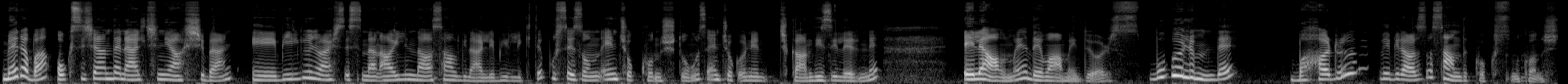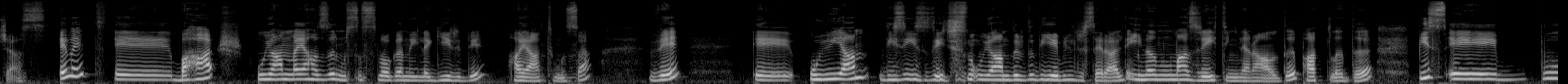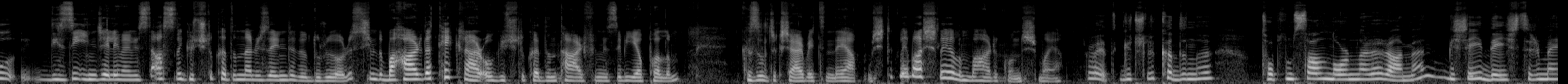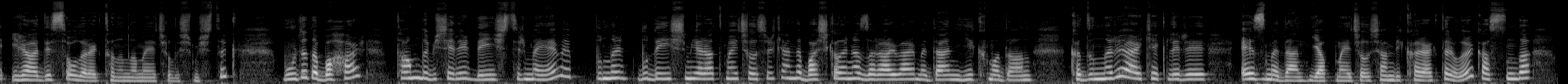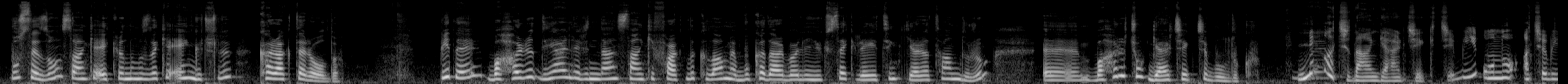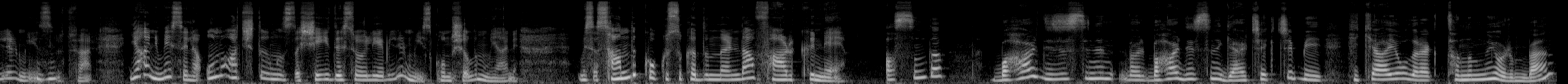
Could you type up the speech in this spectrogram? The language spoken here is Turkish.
Merhaba, Oksijen'den Elçin Yahşi ben. E, Bilgi Üniversitesi'nden Aylin Dağsal Güler'le birlikte bu sezonun en çok konuştuğumuz, en çok öne çıkan dizilerini ele almaya devam ediyoruz. Bu bölümde baharı ve biraz da sandık kokusunu konuşacağız. Evet, e, bahar uyanmaya hazır mısın sloganıyla girdi hayatımıza ve e, uyuyan dizi izleyicisini uyandırdı diyebiliriz herhalde. İnanılmaz reytingler aldı, patladı. Biz e, bu dizi incelememizde aslında güçlü kadınlar üzerinde de duruyoruz. Şimdi baharda tekrar o güçlü kadın tarifimizi bir yapalım. Kızılcık Şerbeti'nde yapmıştık ve başlayalım Bahar'ı konuşmaya. Evet, güçlü kadını toplumsal normlara rağmen bir şeyi değiştirme iradesi olarak tanımlamaya çalışmıştık. Burada da Bahar tam da bir şeyleri değiştirmeye ve bunları bu değişimi yaratmaya çalışırken de başkalarına zarar vermeden, yıkmadan, kadınları erkekleri ezmeden yapmaya çalışan bir karakter olarak aslında bu sezon sanki ekranımızdaki en güçlü karakter oldu. Bir de Bahar'ı diğerlerinden sanki farklı kılan ve bu kadar böyle yüksek reyting yaratan durum e, Bahar'ı çok gerçekçi bulduk. Ne açıdan gerçekçi? Bir onu açabilir miyiz lütfen? Yani mesela onu açtığımızda şeyi de söyleyebilir miyiz? Konuşalım mı yani? Mesela sandık kokusu kadınlarından farkı ne? Aslında Bahar dizisinin böyle Bahar dizisini gerçekçi bir hikaye olarak tanımlıyorum ben.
